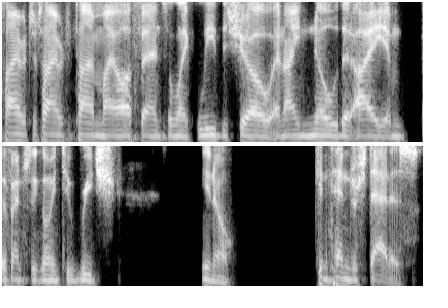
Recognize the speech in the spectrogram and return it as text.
time after time after time my offense and like lead the show and I know that I am eventually going to reach you know contender status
